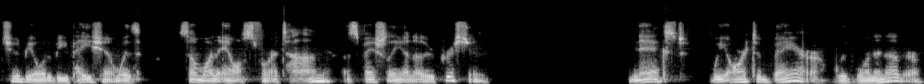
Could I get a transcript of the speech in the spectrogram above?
should be able to be patient with someone else for a time, especially another Christian. Next, we are to bear with one another.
